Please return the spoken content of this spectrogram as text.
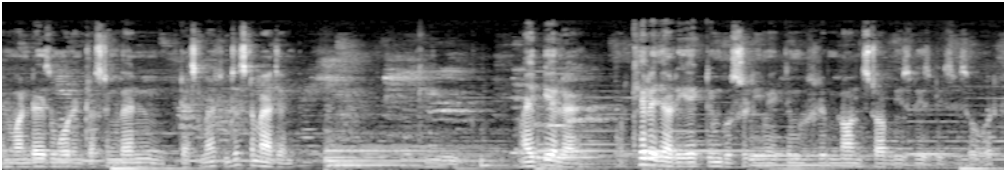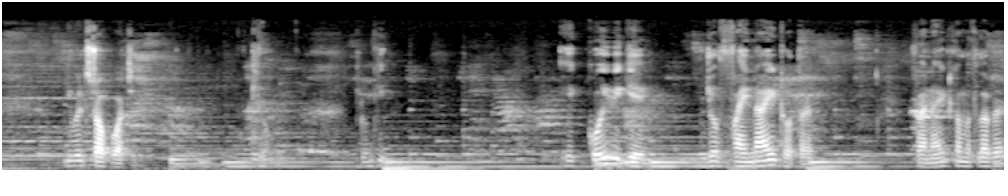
and one day is more interesting than test match just imagine कि आईपीएल है और खेले जा रही है एक टीम दूसरी टीम एक टीम दूसरी टीम नॉन स्टॉप बीस बीस बीस बीस over you will stop watching क्यों? क्योंकि एक कोई भी गेम जो फाइनाइट होता है फाइनाइट का मतलब है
